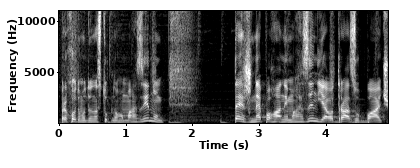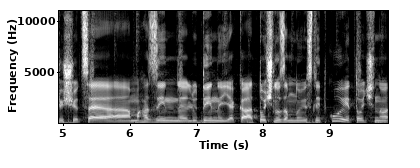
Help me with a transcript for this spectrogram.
Переходимо до наступного магазину. Теж непоганий магазин. Я одразу бачу, що це е, магазин людини, яка точно за мною слідкує, точно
